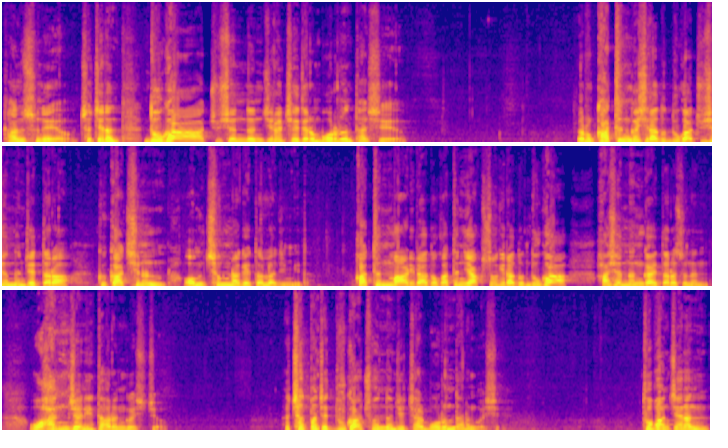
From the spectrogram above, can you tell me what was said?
단순해요. 첫째는 누가 주셨는지를 제대로 모르는 탓이에요. 여러분, 같은 것이라도 누가 주셨는지에 따라 그 가치는 엄청나게 달라집니다. 같은 말이라도, 같은 약속이라도 누가 하셨는가에 따라서는 완전히 다른 것이죠. 첫 번째, 누가 줬는지 잘 모른다는 것이에요. 두 번째는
